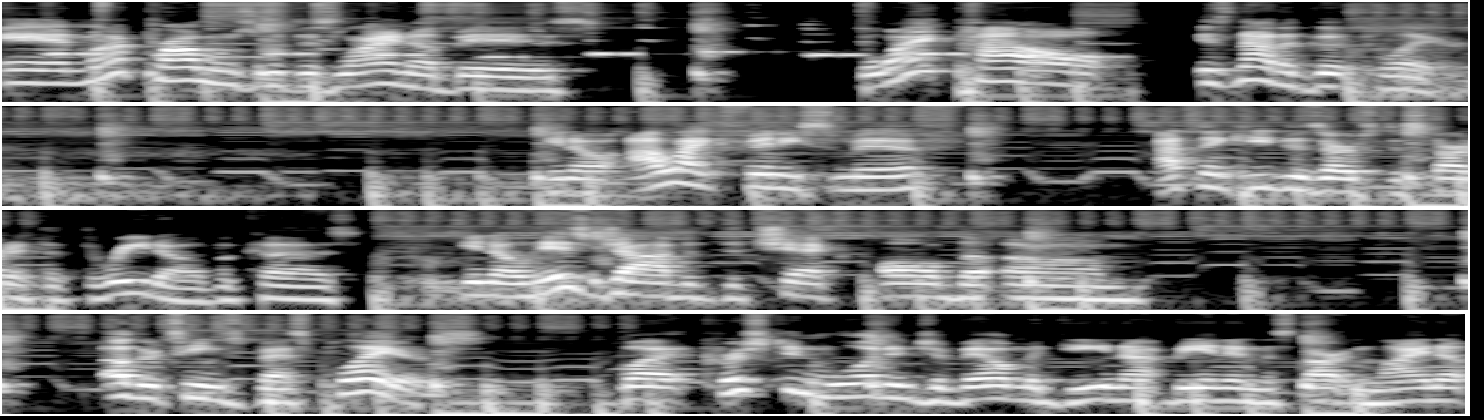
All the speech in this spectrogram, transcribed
And my problems with this lineup is Dwight Powell is not a good player. You know, I like Finney Smith. I think he deserves to start at the three though, because you know his job is to check all the um other team's best players. But Christian Wood and JaVale McGee not being in the starting lineup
